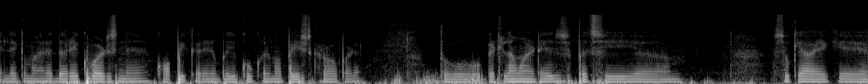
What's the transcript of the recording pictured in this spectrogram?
એટલે કે મારે દરેક વર્ડ્સને કોપી કરીને પછી ગૂગલમાં પેસ્ટ કરવા પડે. તો એટલા માટે જ પછી શું કહેવાય કે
